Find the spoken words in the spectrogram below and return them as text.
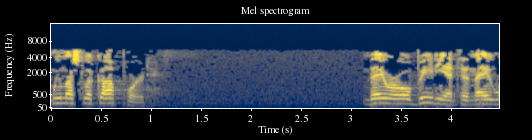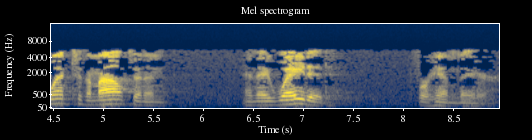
we must look upward. They were obedient and they went to the mountain and, and they waited for him there.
